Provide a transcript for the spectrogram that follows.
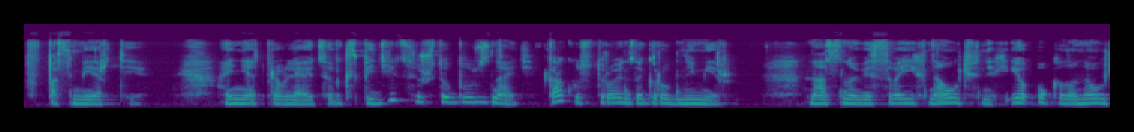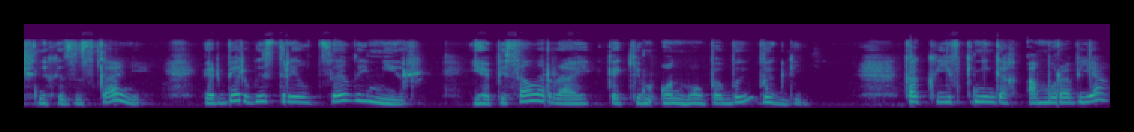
в посмертие. Они отправляются в экспедицию, чтобы узнать, как устроен загробный мир. На основе своих научных и околонаучных изысканий Вербер выстроил целый мир и описал рай, каким он мог бы выглядеть. Как и в книгах о муравьях,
